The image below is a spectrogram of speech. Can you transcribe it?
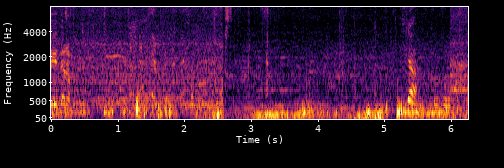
上からじゃあここ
